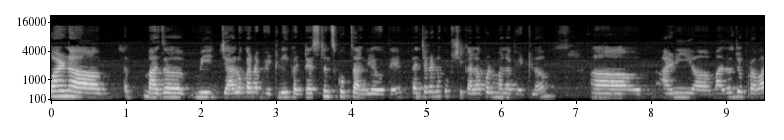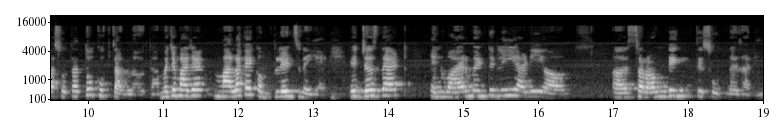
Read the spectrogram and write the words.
पण माझं मी ज्या लोकांना भेटली कंटेस्टंट्स खूप चांगले होते. त्यांच्याकडनं खूप शिकायला पण मला भेटलं. आणि माझा जो प्रवास होता तो खूप चांगला होता. म्हणजे माझ्या मला काही कंप्लेंट्स नाही आहे इट जस्ट दॅट एन्व्हायरमेंटली आणि सराउंडिंग ते सूट नाही झाली.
